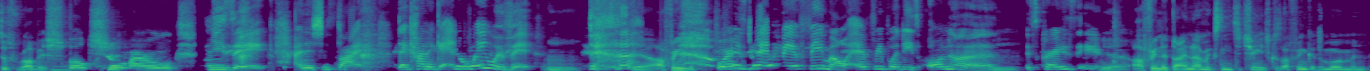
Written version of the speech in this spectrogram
Just rubbish. bow Shit. barrel music, and it's just like, they're kind of getting away with it. Mm. Yeah, I think. Whereas let it be a female, everybody's on her. Mm. It's crazy. Yeah, I think the dynamics need to change because I think at the moment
